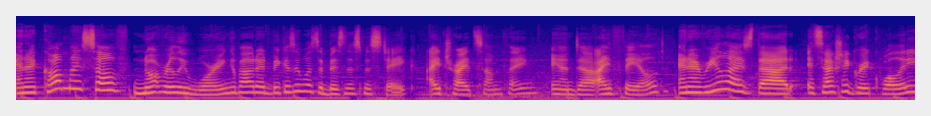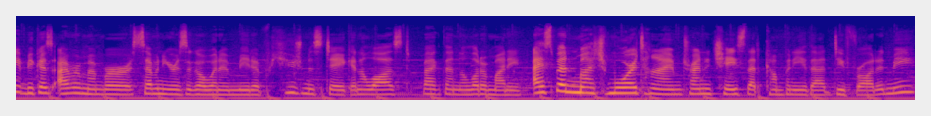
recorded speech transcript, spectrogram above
And I caught myself not really worrying about it because it was a business mistake. I tried something and uh, I failed. And and I realized that it's actually great quality because I remember seven years ago when I made a huge mistake and I lost back then a lot of money. I spent much more time trying to chase that company that defrauded me.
